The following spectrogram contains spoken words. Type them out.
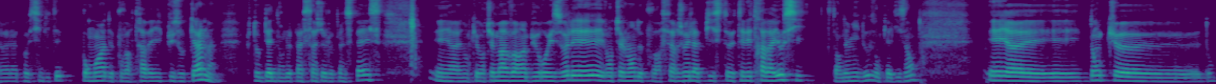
aurait la possibilité pour moi de pouvoir travailler plus au calme, plutôt que d'être dans le passage de l'open space, et donc éventuellement avoir un bureau isolé, éventuellement de pouvoir faire jouer la piste télétravail aussi, c'était en 2012, donc il y a 10 ans. Euh, et, donc, euh, donc,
